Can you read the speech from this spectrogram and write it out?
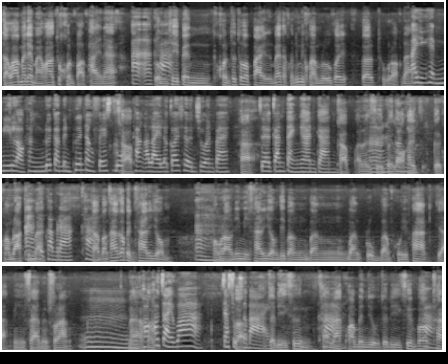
แต่ว่าไม่ได้หมายความว่าทุกคนปลอดภัยนะฮะอ่าอ่ากลุ่มค่ะที่เป็นคนทั่วๆไปหรือแม้แต่คนที่มีความรู้ก็ก็ถูกหลอกได้ อะหญิงเห็นมีหลอกทางด้วยการเป็นเพื่อนทาง Facebook ครับ ทางอะไรแล้วก็เชิญชวนไป ฮะเจอกันแต่งงานกัน ครับอันนั้นคืออ่าไปหลอกนั่นก็มีให้เกิดความรักอ่าขึ้นมา เกิดความรักค่ะ ครับบางครั้งก็เป็นค่านิยมอ่า ของเรานี่มีค่านิยมที่บางบางบางกลุ่มบางภูมิภาคอยากมีแฟนเป็นฝรั่งอืมนะเพราะเข้าใจว่าจะสุขสบายก็จะดีขึ้นค่ะฐานะความเป็นอยู่จะดีขึ้น เพราะค่ะค่า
